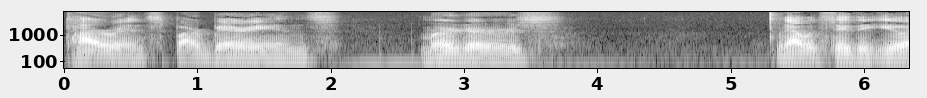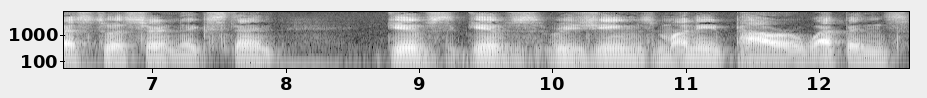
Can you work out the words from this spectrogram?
tyrants, barbarians, murderers. And I would say the U.S. to a certain extent gives gives regimes money, power, weapons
